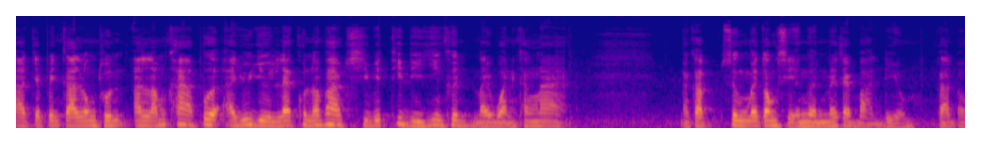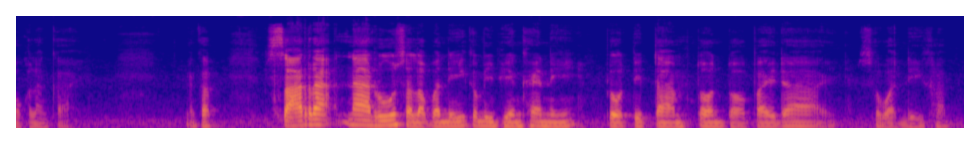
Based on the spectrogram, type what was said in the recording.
อาจจะเป็นการลงทุนอันล้ำค่าเพื่ออายุยืนและคุณภาพชีวิตที่ดียิ่งขึ้นในวันข้างหน้านะครับซึ่งไม่ต้องเสียเงินแม้แต่บาทเดียว การออกกำลังกายนะครับ สาระน่ารู้สำหรับวันนี้ก็มีเพียงแค่นี้ โปรดติดตามตอนต่อไปได้ สวัสดีครับ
